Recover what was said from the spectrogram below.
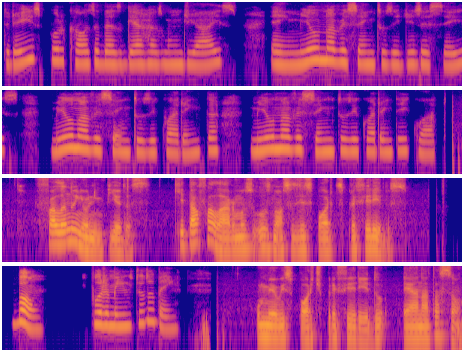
três por causa das guerras mundiais em 1916, 1940, 1944. Falando em Olimpíadas, que tal falarmos os nossos esportes preferidos? Bom, por mim tudo bem. O meu esporte preferido é a natação.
